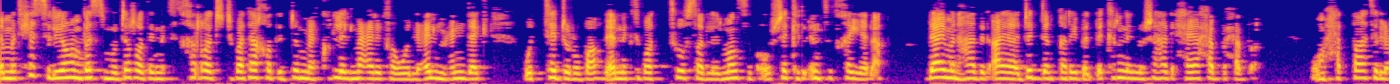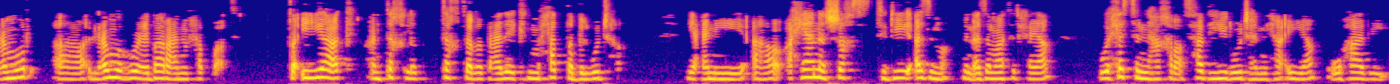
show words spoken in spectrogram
لما تحس اليوم بس مجرد إنك تتخرج تبغى تاخذ تجمع كل المعرفة والعلم عندك والتجربة لأنك تبغى توصل للمنصب أو شكل أنت تتخيله دائما هذه الآية جدا قريبة. تذكرني إنه شهادة الحياة حبة حبة. ومحطات العمر آه العمر هو عبارة عن محطات. فإياك أن تخلط تختلط عليك المحطة بالوجهة. يعني آه أحيانا الشخص تجي أزمة من أزمات الحياة ويحس إنها خلاص هذه هي الوجهة النهائية وهذه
